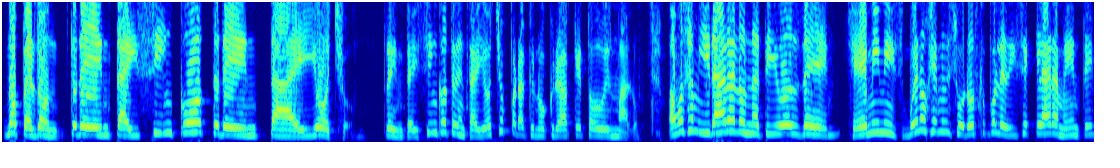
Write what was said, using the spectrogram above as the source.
no, perdón, 35, 38. 35, 38 para que no crea que todo es malo. Vamos a mirar a los nativos de Géminis. Bueno, Géminis, su horóscopo le dice claramente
